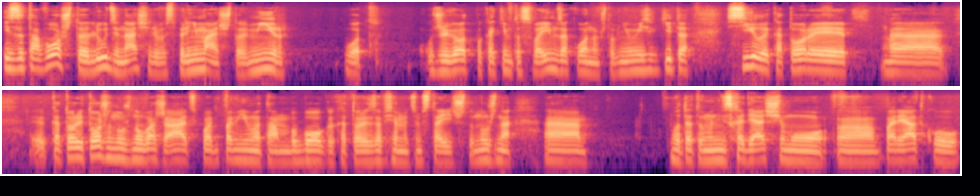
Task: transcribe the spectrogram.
из-за того, что люди начали воспринимать, что мир вот живет по каким-то своим законам, что в нем есть какие-то силы, которые, э, которые тоже нужно уважать, помимо там Бога, который за всем этим стоит, что нужно э, вот этому нисходящему э, порядку,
